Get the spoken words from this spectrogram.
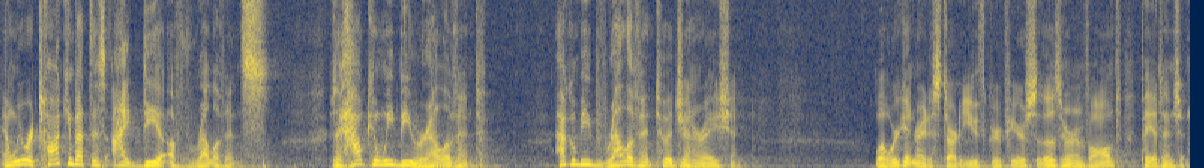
and we were talking about this idea of relevance. It was like, how can we be relevant? How can we be relevant to a generation? Well, we're getting ready to start a youth group here, so those who are involved, pay attention.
